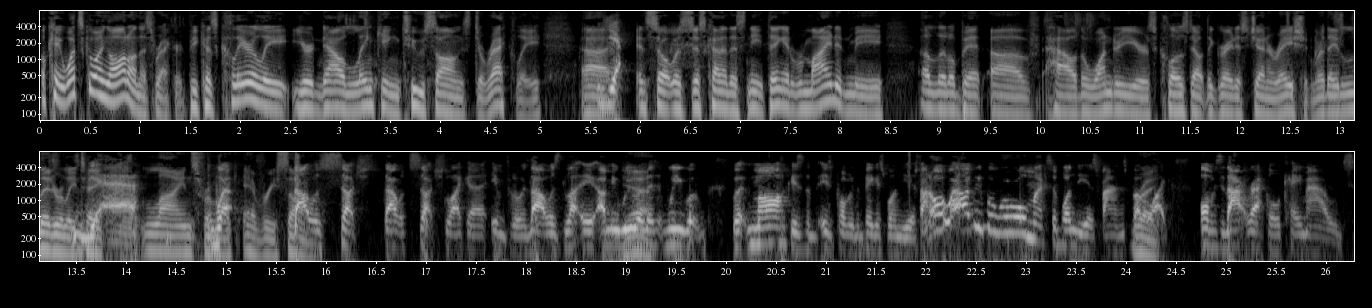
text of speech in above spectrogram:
okay, what's going on on this record? Because clearly you're now linking two songs directly. Uh, Yeah. and so it was just kind of this neat thing. It reminded me a little bit of how the Wonder Years closed out the Greatest Generation, where they literally take Yeah. lines from Well, like every song. That was such that was such like a influence. That was like I mean we Yeah. were we were but Mark is the is probably the biggest Wonder Years fan. Oh well, I mean we're all massive Wonder Years fans, but Right. like obviously that record came out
